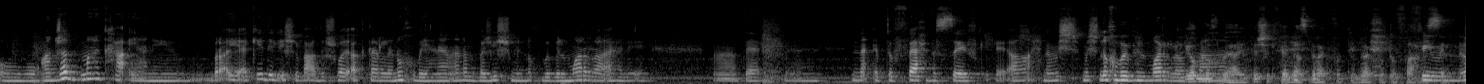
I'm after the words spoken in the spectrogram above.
وعن جد معك حق يعني برأيي أكيد الإشي بعده شوي أكثر لنخبة يعني أنا ما بجيش من نخبة بالمرة أهلي ما بتعرف نقب تفاح بالصيف آه إحنا مش مش نخبة بالمرة اليوم ف... نخبة هاي فيش كثير ناس بنكفوا بنكفوا تفاح في منه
